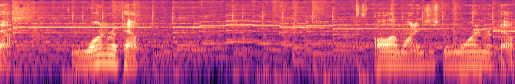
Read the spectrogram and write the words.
Repel? One repel. That's all I want is just one repel.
